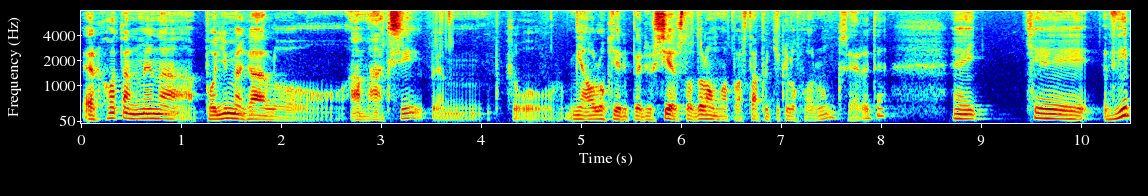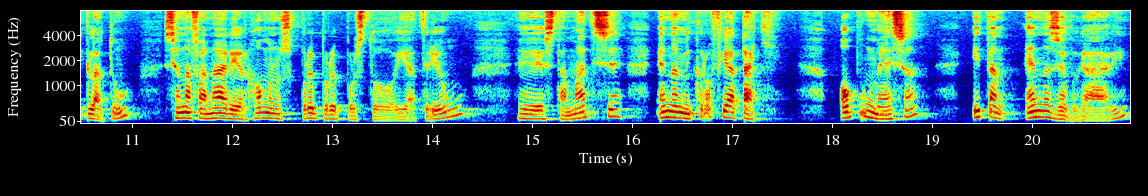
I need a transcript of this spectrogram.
ερχόταν με ένα πολύ μεγάλο αμάξι, ε, ξέρω, μια ολόκληρη περιουσία στον δρόμο από αυτά που κυκλοφορούν, ξέρετε, ε, και δίπλα του, σε ένα φανάρι ερχόμενος πρωί-πρωί προς το ιατρείο μου, ε, σταμάτησε ένα μικρό φιατάκι, όπου μέσα ήταν ένα ζευγάρι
